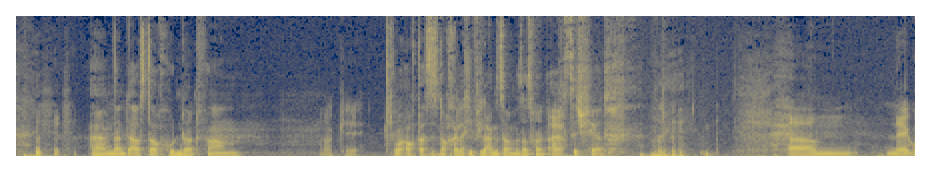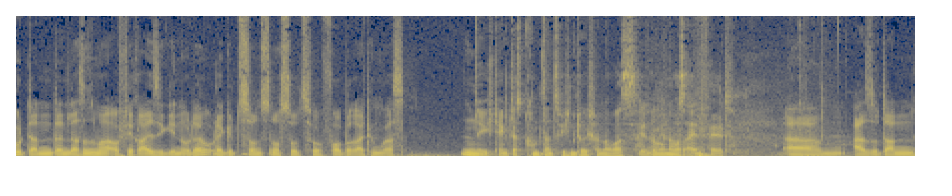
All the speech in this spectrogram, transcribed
ähm, dann darfst du auch 100 fahren. Okay. Aber auch das ist noch relativ langsam, wenn man sonst 180 fährt. ähm, na gut, dann, dann lass uns mal auf die Reise gehen, oder? Oder gibt es sonst noch so zur Vorbereitung was? Nee, ich denke, das kommt dann zwischendurch schon noch was, genau. wenn mir noch was einfällt. Ähm, also dann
